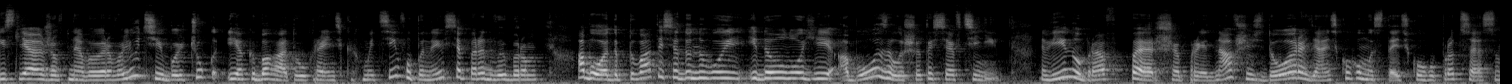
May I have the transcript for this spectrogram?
Після жовтневої революції Бойчук, як і багато українських митців, опинився перед вибором або адаптуватися до нової ідеології, або залишитися в ціні. Він обрав перше, приєднавшись до радянського мистецького процесу,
